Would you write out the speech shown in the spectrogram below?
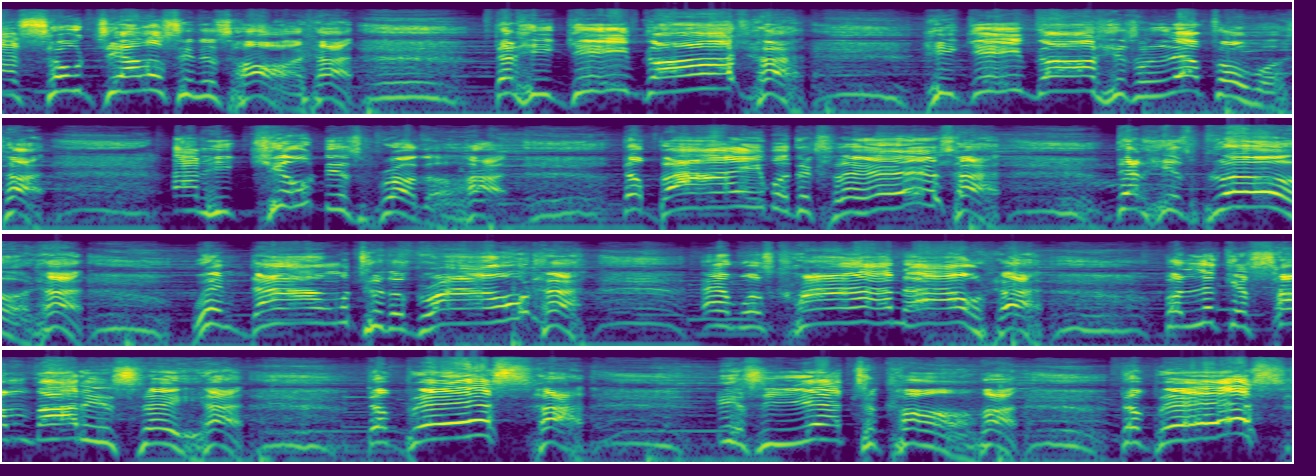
and so jealous in his heart that he gave God, he gave God his leftovers and he killed his brother. The Bible declares that his blood went down to the ground and was crying out. But look at somebody and say, the best is yet to come. The best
